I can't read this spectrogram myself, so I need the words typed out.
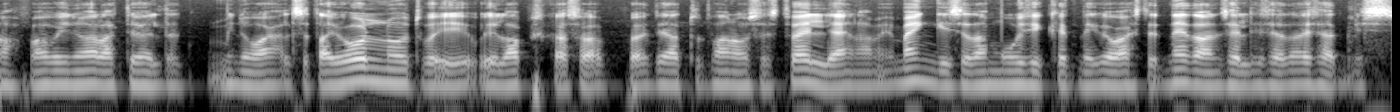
noh, ma võin ju alati öelda, et minu ajal seda ei olnud või, või laps kasvab teatud vanusest välja, enam ei mängi seda muusikat nii kõvasti, et need on sellised asjad, mis,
